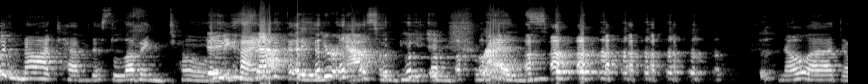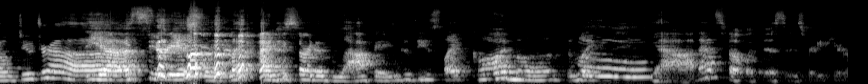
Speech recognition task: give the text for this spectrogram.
would not have this loving tone. exactly. Your ass would be in shreds. Noah, don't do drugs. yeah, seriously. Like I just started laughing because he's like, God, mom. I'm like, Oh. yeah, that's not what this is right here.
